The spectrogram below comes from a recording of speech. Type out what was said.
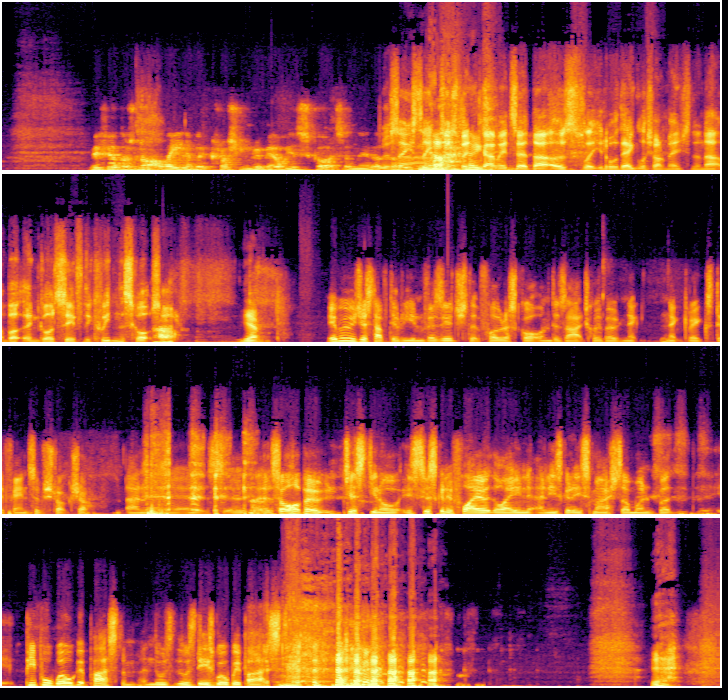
To be fair, there's not a line about crushing rebellious Scots in there, is there? Precisely, No, just when exactly. Cammy said that, I was like, you know, the English aren't mentioning that, but in God Save the Queen, the Scots Ah. are. Yep. Maybe we just have to re-envisage that Flower of Scotland is actually about Nick Nick Grigg's defensive structure, and uh, it's it's all about just you know he's just going to fly out the line and he's going to smash someone, but people will get past him, and those those days will be past. yeah.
